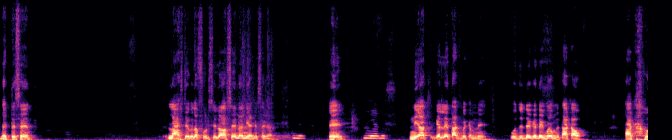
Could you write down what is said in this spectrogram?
দেখতেছেন? লাশ যেগুলা ফুটছিল আছে না নিয়ে গেছে গা হ্যাঁ? নিয়ে গেলে থাকবে কেমনে? উদ্যোগ দেখে দেখবে তাকাও। তাকাও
